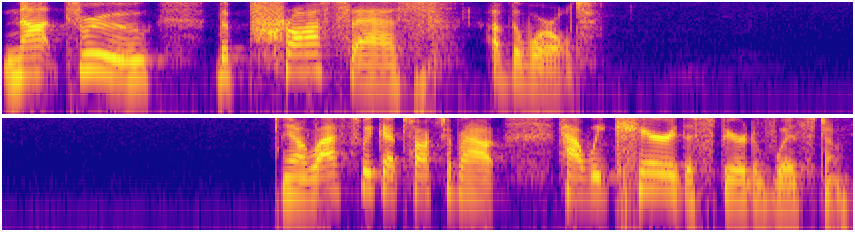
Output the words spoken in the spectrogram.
not through the process of the world. You know, last week I talked about how we carry the spirit of wisdom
